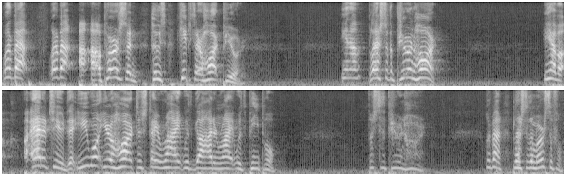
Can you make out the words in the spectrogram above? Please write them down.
What about, what about a, a person who keeps their heart pure? You know, blessed are the pure in heart. You have an attitude that you want your heart to stay right with God and right with people. Blessed are the pure in heart. What about blessed are the merciful?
